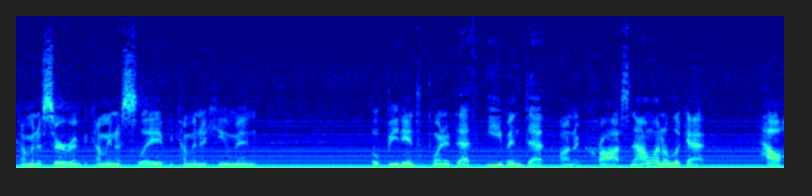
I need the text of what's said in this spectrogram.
becoming a servant, becoming a slave, becoming a human, obedient to the point of death, even death on a cross. Now I want to look at how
